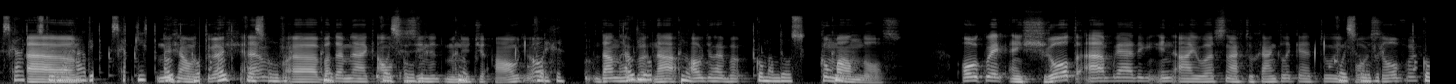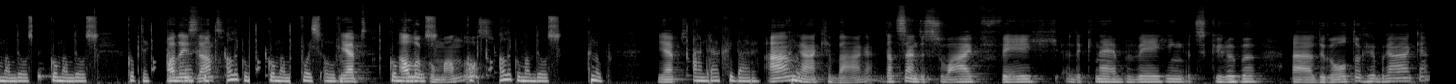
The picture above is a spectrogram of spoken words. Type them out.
schakel, Ehm, Nu gaan we terug. hè. Eh, wat hebben we eigenlijk alles gezien? Het knop. minuutje audio. Dan hebben we na knop. audio hebben commando's, commando's. Ook weer een grote uitbreiding in iOS naar toegankelijkheid toe in Voice-over. Commando's, commando's, koptek, Wat is dat? Alle com- command, voice-over, Je hebt alle commando's, commando's. alle commando's, knop, Je hebt aanraakgebaren, aanraakgebaren. Dat zijn de swipe, veeg, de knijpbeweging, het scrubben, eh, de rotor gebruiken.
